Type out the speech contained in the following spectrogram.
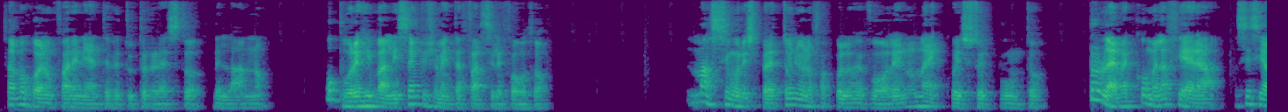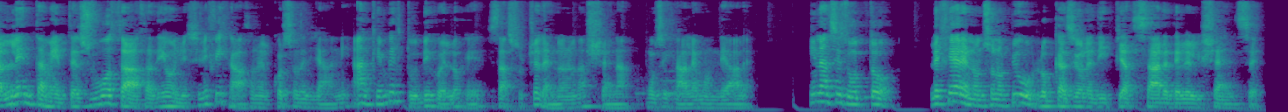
salvo poi non fare niente per tutto il resto dell'anno. Oppure chi va lì semplicemente a farsi le foto. Massimo rispetto, ognuno fa quello che vuole, non è questo il punto. Il problema è come la fiera si sia lentamente svuotata di ogni significato nel corso degli anni, anche in virtù di quello che sta succedendo nella scena musicale mondiale. Innanzitutto, le fiere non sono più l'occasione di piazzare delle licenze,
